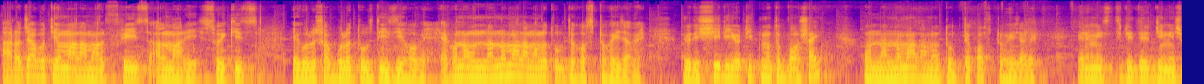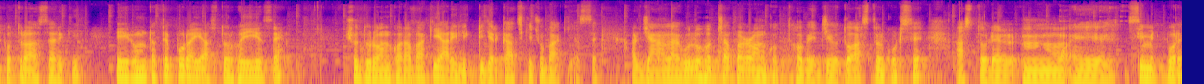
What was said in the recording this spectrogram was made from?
আরও যাবতীয় মালামাল ফ্রিজ আলমারি সুইকিজ এগুলো সবগুলো তুলতে ইজি হবে। এখন অন্যান্য মালামালও তুলতে কষ্ট হয়ে যাবে। যদি সিঁড়িও ঠিকমতো বসাই, অন্যান্য মালামাল তুলতে কষ্ট হয়ে যাবে। এর মিস্ত্রিদের জিনিসপত্র আছে আর কি। এই রুমটাতে পুরাই আস্তর হয়ে গেছে। শুধু রং করা বাকি আর ইলেকট্রিকের কাজ কিছু বাকি আছে। আর জানালাগুলো হচ্ছে আপনার রং করতে হবে, যেহেতু আস্তর করছে, আস্তরের সিমেন্ট পরে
